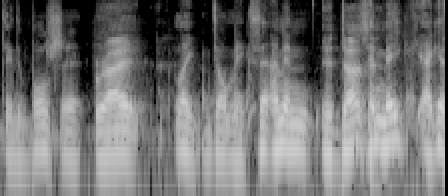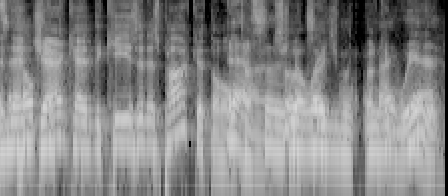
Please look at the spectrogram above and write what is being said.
through the bullshit? Right. Like, don't make sense. I mean, It doesn't. It make. I guess and it then helps Jack had the keys in his pocket the whole Yeah, time. so there's so no it's way like you- fucking not- weird. yeah.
